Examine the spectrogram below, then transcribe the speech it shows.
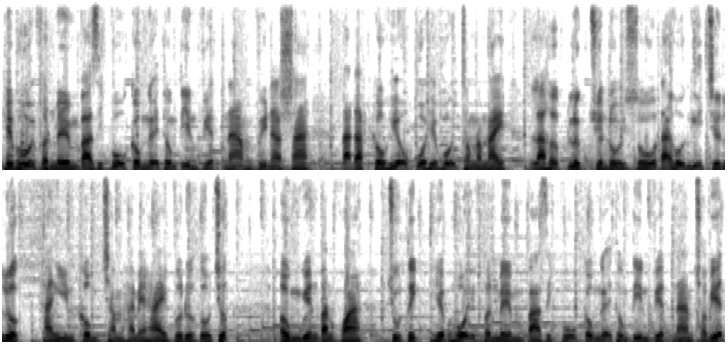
Hiệp hội Phần mềm và Dịch vụ Công nghệ Thông tin Việt Nam Vinasa đã đặt khẩu hiệu của hiệp hội trong năm nay là hợp lực chuyển đổi số tại Hội nghị Chiến lược 2022 vừa được tổ chức – Ông Nguyễn Văn Khoa, Chủ tịch Hiệp hội Phần mềm và Dịch vụ Công nghệ Thông tin Việt Nam cho biết,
